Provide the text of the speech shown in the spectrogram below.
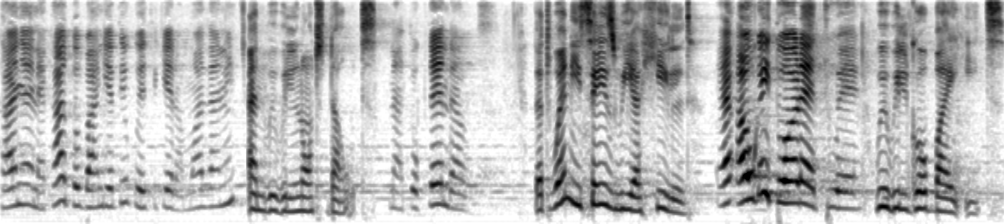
kanyene ka tubangitie kwitikira mwathani and we will not doubt. That when He says we are healed, we will go by it.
